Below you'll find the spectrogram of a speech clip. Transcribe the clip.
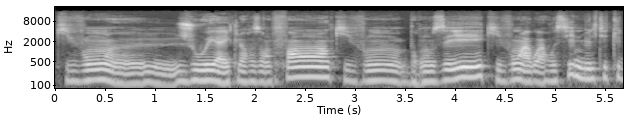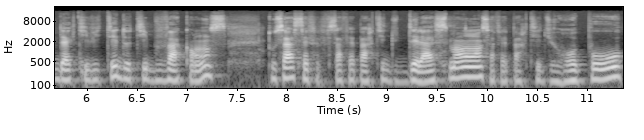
qui vont jouer avec leurs enfants, qui vont bronzer, qui vont avoir aussi une multitude d'activités de type vacances. Tout ça, ça fait partie du délassement, ça fait partie du repos,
